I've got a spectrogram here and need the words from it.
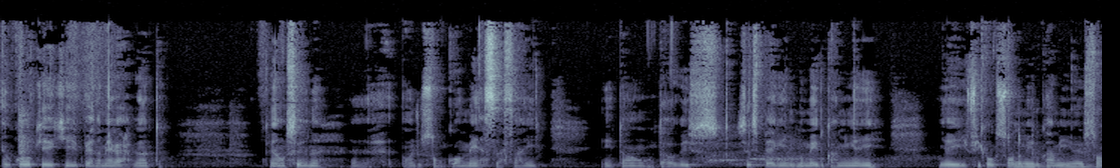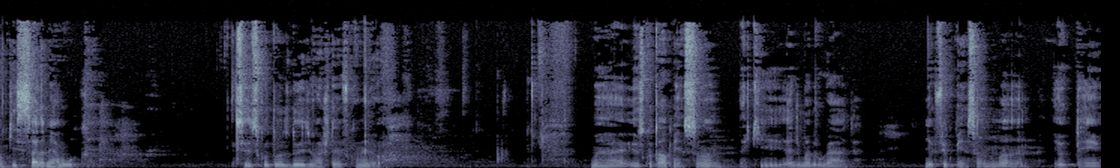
Eu coloquei aqui perto da minha garganta, que não sei, né? É, onde o som começa a sair. Então, talvez vocês peguem ele no meio do caminho aí. E aí fica o som do meio do caminho e o som que sai da minha boca. Se escutou os dois, eu acho que deve ficar melhor. Mas o que eu tava pensando é que é de madrugada. E eu fico pensando, mano, eu tenho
